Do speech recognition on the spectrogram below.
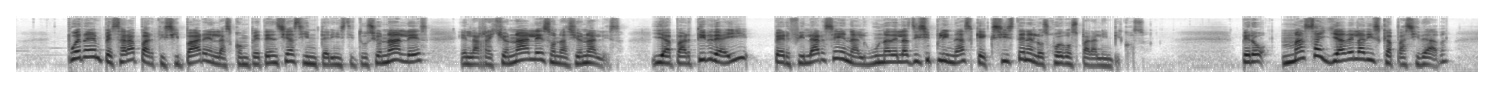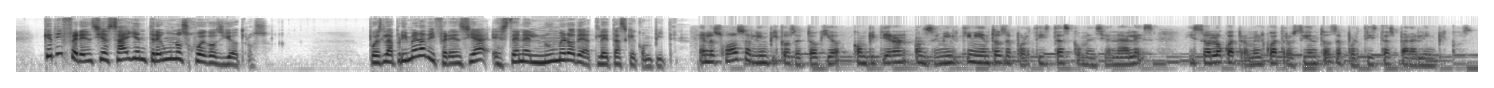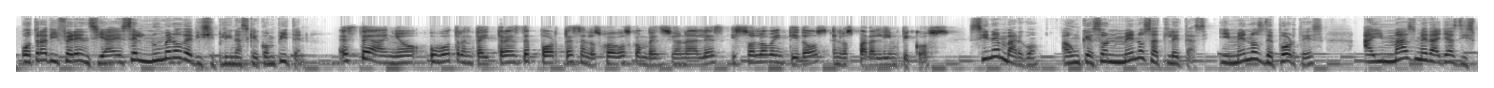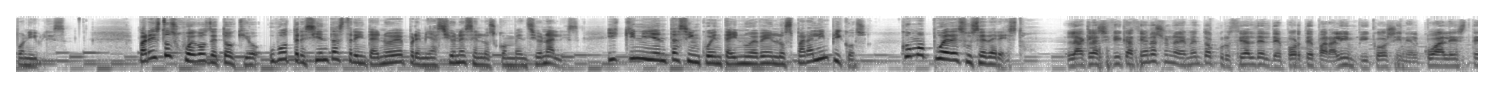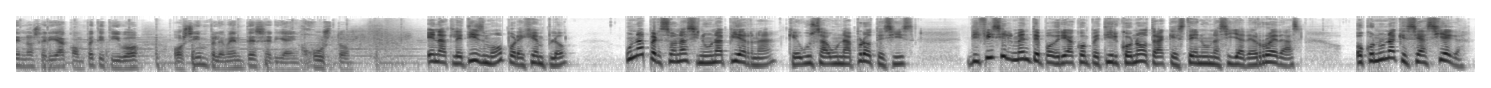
puede empezar a participar en las competencias interinstitucionales, en las regionales o nacionales, y a partir de ahí perfilarse en alguna de las disciplinas que existen en los Juegos Paralímpicos. Pero más allá de la discapacidad, ¿qué diferencias hay entre unos Juegos y otros? Pues la primera diferencia está en el número de atletas que compiten. En los Juegos Olímpicos de Tokio compitieron 11.500 deportistas convencionales y solo 4.400 deportistas paralímpicos. Otra diferencia es el número de disciplinas que compiten. Este año hubo 33 deportes en los Juegos convencionales y solo 22 en los paralímpicos. Sin embargo, aunque son menos atletas y menos deportes, hay más medallas disponibles. Para estos Juegos de Tokio hubo 339 premiaciones en los convencionales y 559 en los paralímpicos. ¿Cómo puede suceder esto? La clasificación es un elemento crucial del deporte paralímpico sin el cual este no sería competitivo o simplemente sería injusto. En atletismo, por ejemplo, una persona sin una pierna, que usa una prótesis, difícilmente podría competir con otra que esté en una silla de ruedas o con una que sea ciega.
